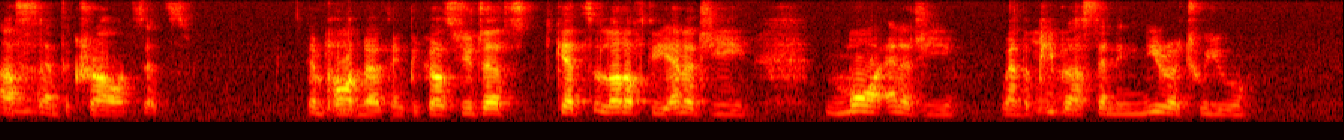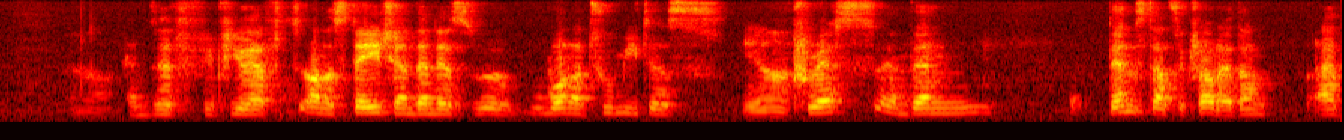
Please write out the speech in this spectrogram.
us and the crowd. That's important, I think, because you just get a lot of the energy, more energy when the Yeah. people are standing nearer to you. And if, if you have on a stage and then there's uh, one or two meters yeah press and then then starts the crowd, I don't. I,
